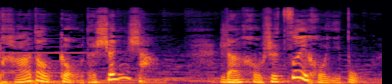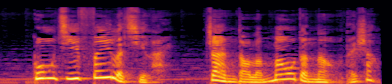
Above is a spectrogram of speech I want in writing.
爬到狗的身上，然后是最后一步，公鸡飞了起来，站到了猫的脑袋上。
